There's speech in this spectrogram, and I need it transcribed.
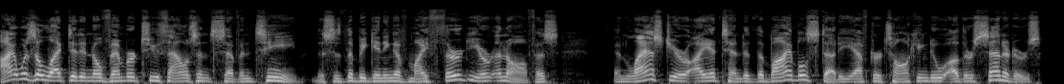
I was elected in November 2017. This is the beginning of my third year in office, and last year, I attended the Bible study after talking to other senators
